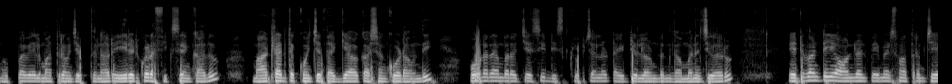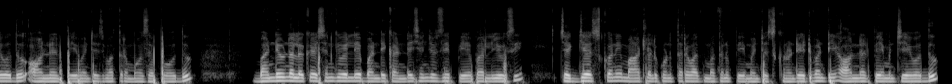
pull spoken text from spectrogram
ముప్పై వేలు మాత్రమే చెప్తున్నారు. ఈ రేట్ కూడా ఫిక్స్ ఏం కాదు. మాట్లాడితే కొంచెం తగ్గే అవకాశం కూడా ఉంది. ఓనర్ నెంబర్ వచ్చేసి డిస్క్రిప్షన్లో టైటిల్లో ఉంటుంది. గమనించగారు ఎటువంటి ఆన్లైన్ పేమెంట్స్ మాత్రం చేయవద్దు. ఆన్లైన్ పేమెంట్ చేసి మాత్రం మోసపోవద్దు. బండి ఉన్న లొకేషన్కి వెళ్ళి బండి కండిషన్ చూసి పేపర్లు చూసి చెక్ చేసుకొని మాట్లాడుకున్న తర్వాత మాత్రం పేమెంట్ చేసుకుని ఎటువంటి ఆన్లైన్ పేమెంట్ చేయవద్దు.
